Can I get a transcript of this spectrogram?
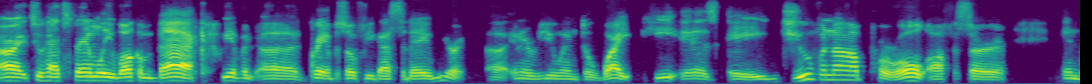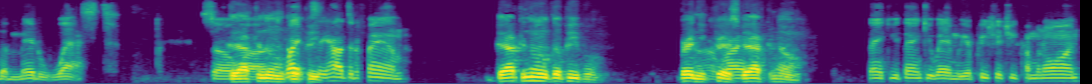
All right, Two Hats family, welcome back. We have a uh, great episode for you guys today. We are uh, interviewing Dwight. He is a juvenile parole officer in the Midwest. So, good afternoon, uh, Dwight, good say hi to the fam. Good afternoon, good people. Brittany, All Chris, right. good afternoon. Thank you, thank you, and we appreciate you coming on.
